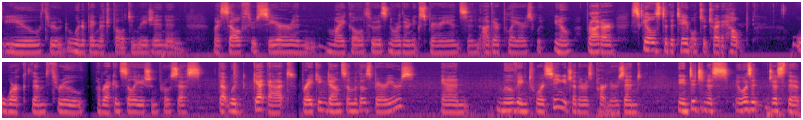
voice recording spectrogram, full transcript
you through Winnipeg Metropolitan Region and myself through CIER and Michael through his northern experience and other players, you know, brought our skills to the table to try to help work them through a reconciliation process that would get at breaking down some of those barriers and moving towards seeing each other as partners and the indigenous it wasn't just the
